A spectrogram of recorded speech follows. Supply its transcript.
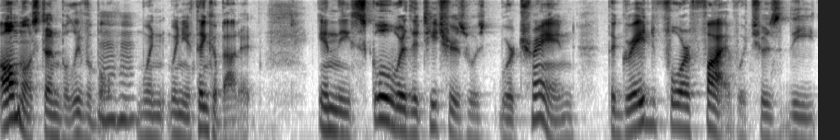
almost unbelievable mm-hmm. when, when you think about it. In the school where the teachers was, were trained, the grade 4 5, which was the,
